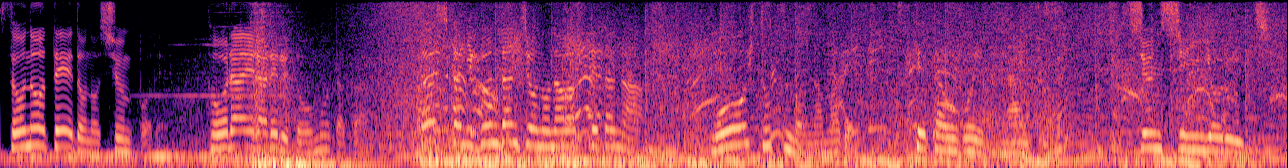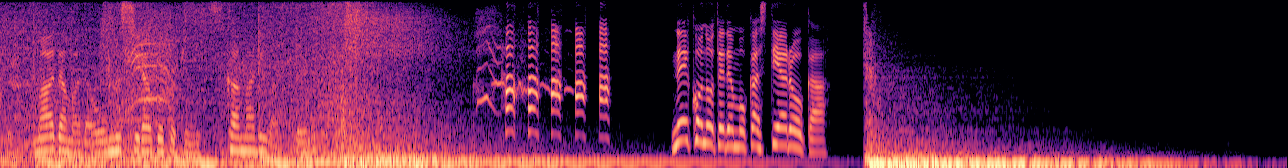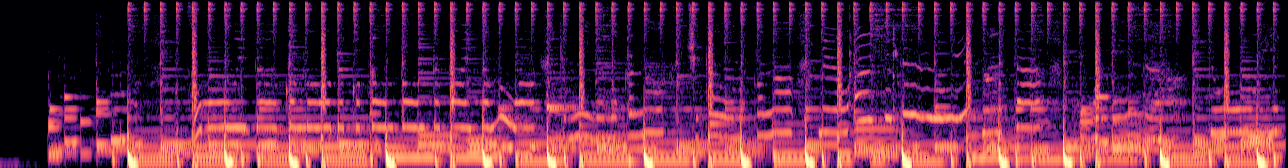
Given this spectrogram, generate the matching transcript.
その程度の春歩で捕らえられると思うたか。確かに分団長の名は捨てたがもう一つの名まで捨てた覚えはないぞ。春心夜市。まだまだおむしらごときに捕まりはせん猫 の手でも貸してやろうか。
